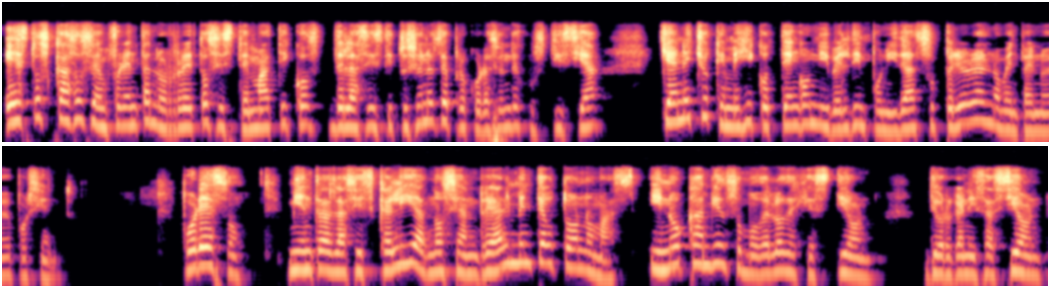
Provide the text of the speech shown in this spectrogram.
estos casos se enfrentan los retos sistemáticos de las instituciones de procuración de justicia que han hecho que México tenga un nivel de impunidad superior al 99%. Por eso, mientras las fiscalías no sean realmente autónomas y no cambien su modelo de gestión, de organización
